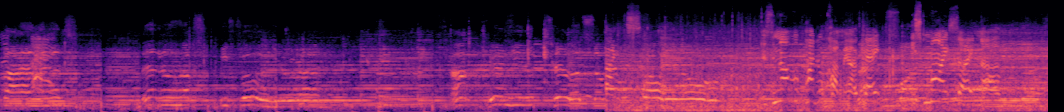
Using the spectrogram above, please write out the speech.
violence that erupts before your eyes. How can you tell us something's? There's another paddle coming, okay? It's my side now.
